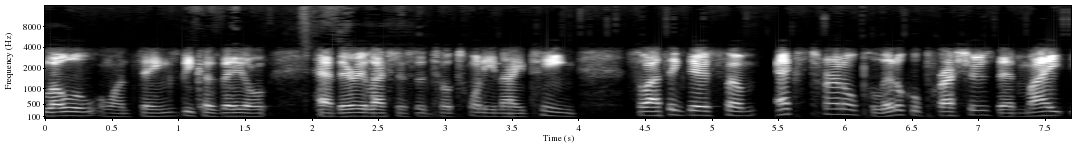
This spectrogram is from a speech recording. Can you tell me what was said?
slow on things because they don't have their elections until 2019. So I think there's some external political pressures that might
